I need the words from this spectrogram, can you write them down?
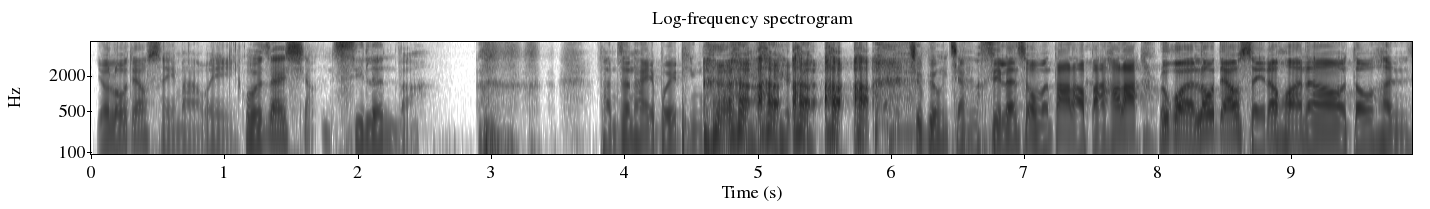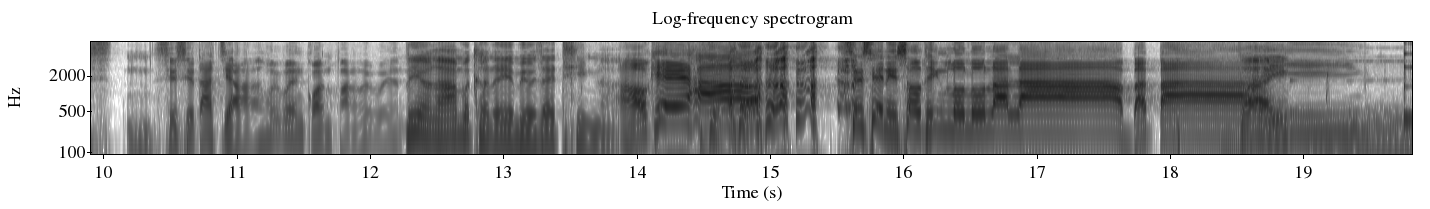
有漏掉谁嘛？喂，我是在想 C 任吧，反正他也不会听华语。就不用讲了。C 人是我们大老板。好啦，如果漏掉谁的话呢，我都很嗯谢谢大家。会不会很官方？会不会很没有啦，他们可能也没有在听啦。OK，好，谢谢你收听噜噜啦啦，拜拜，拜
